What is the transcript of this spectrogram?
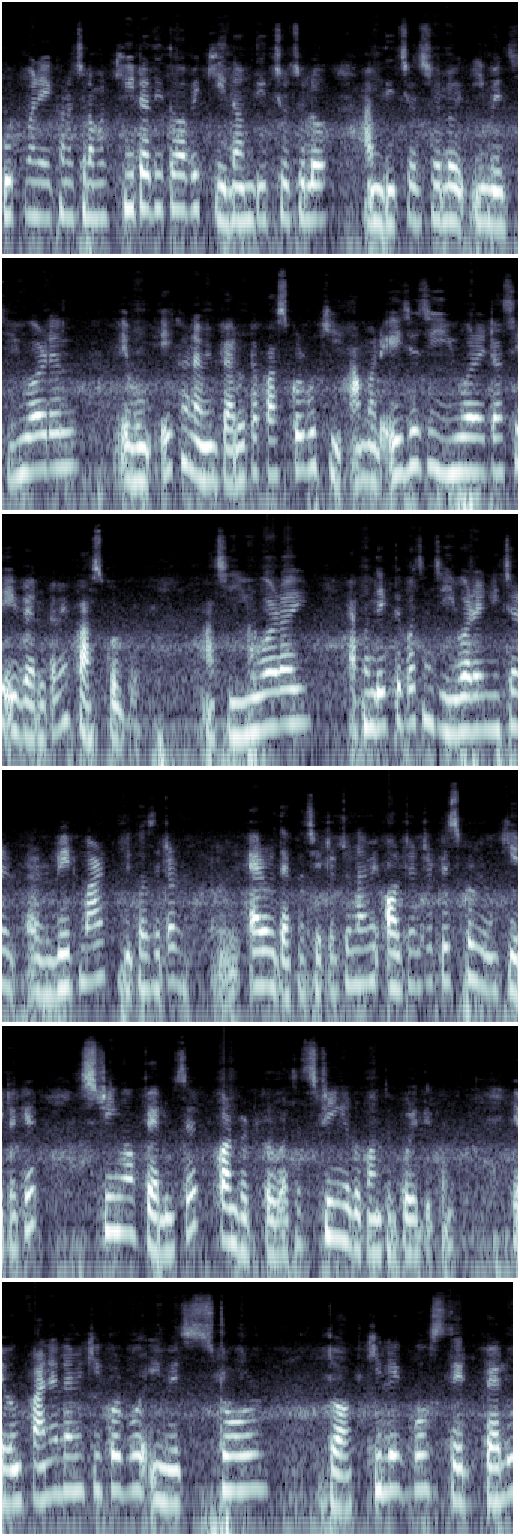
Input মানে এখানে হচ্ছে আমার কিটা দিতে হবে কি নাম দিচ্ছে হচ্ছিল আমি দিচ্ছি হচ্ছিল ইমেজ ইউআরএল এবং এখানে আমি ভ্যালুটা পাস করব কি? আমার এই যে যে ইউআরআইটা আছে, এই ভ্যালুটা আমি পাস করব। আচ্ছা ইউআরআই এখন দেখতে পাচ্ছেন যে ইউআরআই নিচের রেড মার্ক বিকজ এটার অ্যারো দেখাচ্ছে। এটার জন্য আমি অল্টারনেটার প্রেস করব এবং কি এটাকে স্ট্রিং অফ ভ্যালুসে কনভার্ট করব, অর্থাৎ স্ট্রিংয়ে রূপান্তর করে দিব। এবং ফাইনালি আমি কি করব? ইমেজ স্টোর ডট কি লিখব? সেট ভ্যালু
